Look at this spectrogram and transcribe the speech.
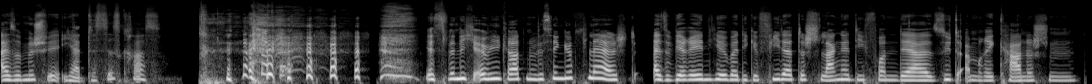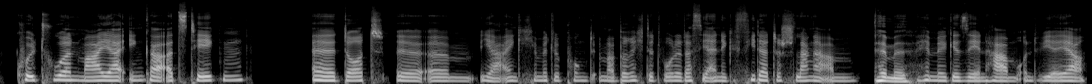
Also Mischwir ja, das ist krass. Jetzt bin ich irgendwie gerade ein bisschen geflasht. Also wir reden hier über die gefiederte Schlange, die von der südamerikanischen Kulturen Maya, Inka, Azteken äh, dort äh, ähm, ja eigentlich im Mittelpunkt immer berichtet wurde, dass sie eine gefiederte Schlange am Himmel. Himmel gesehen haben und wir ja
